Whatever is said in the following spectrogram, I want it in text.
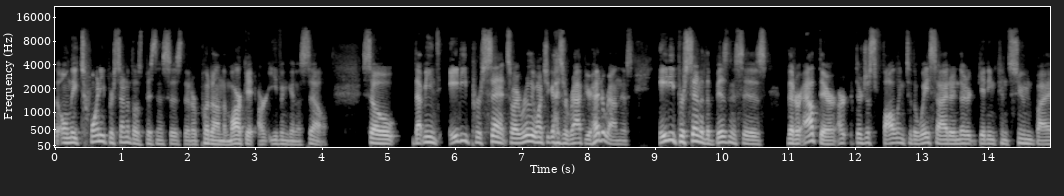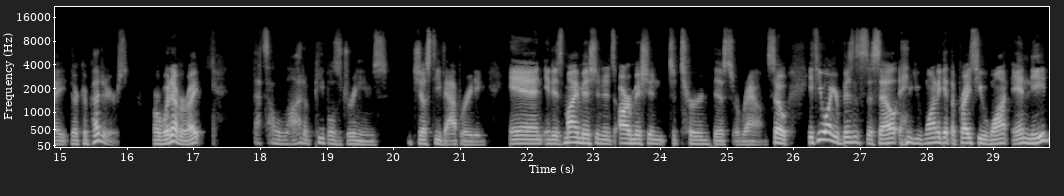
that only 20% of those businesses that are put on the market are even going to sell. So that means 80%. So I really want you guys to wrap your head around this. 80% of the businesses that are out there are they're just falling to the wayside and they're getting consumed by their competitors or whatever, right? That's a lot of people's dreams just evaporating. And it is my mission, it's our mission to turn this around. So if you want your business to sell and you want to get the price you want and need,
